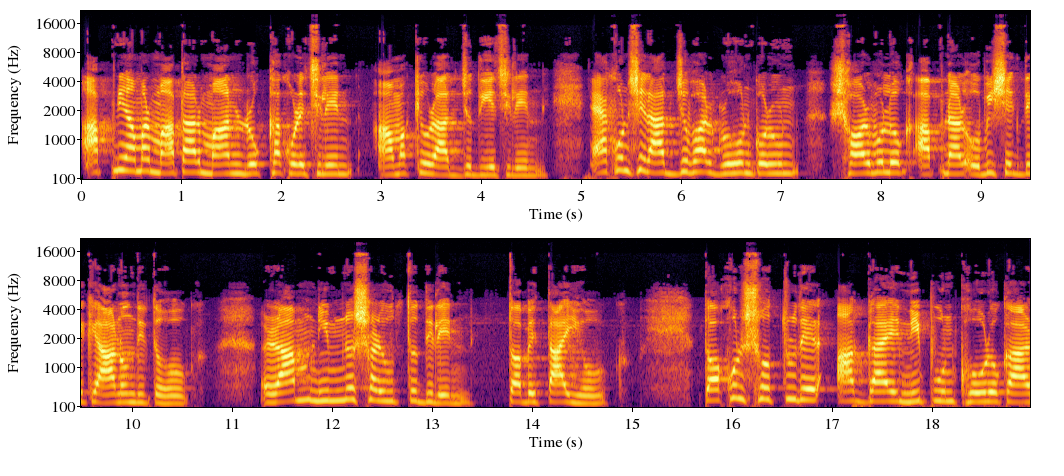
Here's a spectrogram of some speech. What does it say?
আপনি আমার মাতার মান রক্ষা করেছিলেন, আমাকেও রাজ্য দিয়েছিলেন। এখন সে রাজ্যভার গ্রহণ করুন। সর্বলোক আপনার অভিষেক দেখে আনন্দিত হোক। রাম নিম্নস্বরে উত্তর দিলেন, তবে তাই হোক। তখন শত্রুদের আজ্ঞায় নিপুণ ক্ষৌরকার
